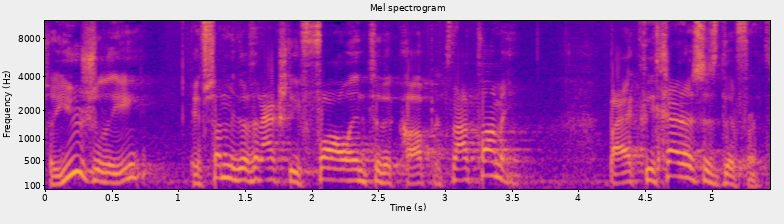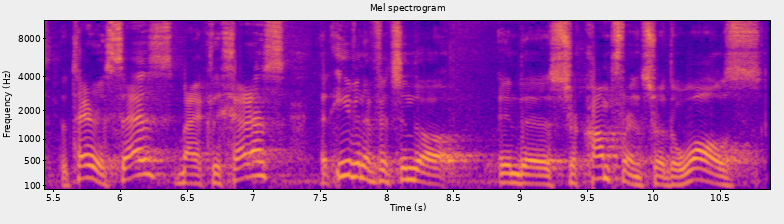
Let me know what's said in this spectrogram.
So usually, if something doesn't actually fall into the cup, it's not tummy. By klicheres is different. The Torah says by a klicheres that even if it's in the in the circumference or the walls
